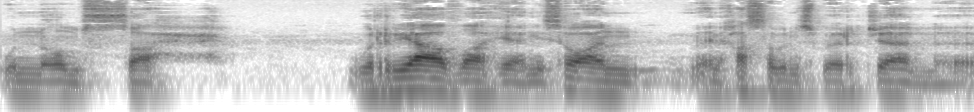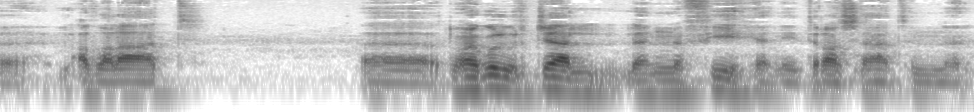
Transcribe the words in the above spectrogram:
والنوم الصح والرياضة يعني سواء يعني خاصة بالنسبة للرجال العضلات طبعا أقول الرجال لأن فيه يعني دراسات انه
